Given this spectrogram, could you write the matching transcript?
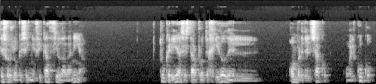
Eso es lo que significa ciudadanía. Tú querías estar protegido del hombre del saco o el cuco.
